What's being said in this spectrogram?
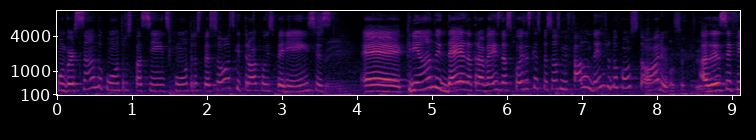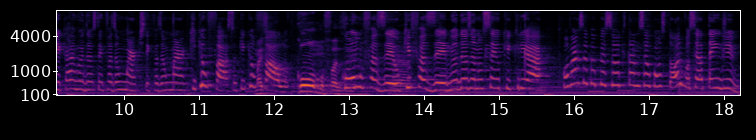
conversando com outros pacientes, com outras pessoas que trocam experiências. Sim é, criando ideias através das coisas que as pessoas me falam dentro do consultório. Com certeza. Às vezes você fica, ai meu Deus, tem que fazer um marketing, tem que fazer um marketing. O que, que eu faço? O que, que eu Mas falo? Como fazer? Como fazer? É. O que fazer? Meu Deus, eu não sei o que criar. Conversa com a pessoa que está no seu consultório. Você atende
